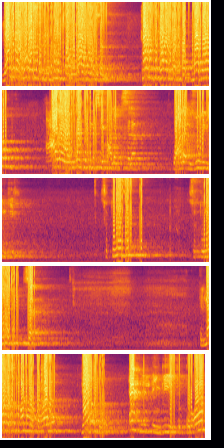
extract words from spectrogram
لما بعث النبي صلى الله عليه وسلم كم كان قد مضى على وفاة المسيح عليه السلام وعلى نزول الإنجيل 600 سنة 600 سنة المولى سبحانه وتعالى يأمر أهل الإنجيل في القرآن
